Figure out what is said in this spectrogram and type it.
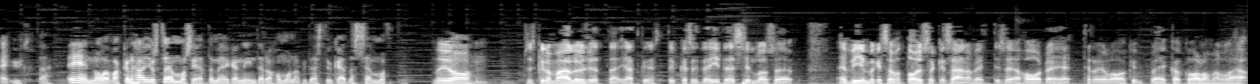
Ei yhtään. En ole, vaikka nehän on just semmosia, että meikä Nintendo-homona pitäisi tykätä semmoista. No joo. Mm. Siis kyllä mä älysin, että jätkin tykkäsin itse silloin se... Ei viime kesänä, toissa kesänä vetti se HD Trilogin Pleikka kolmella ja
